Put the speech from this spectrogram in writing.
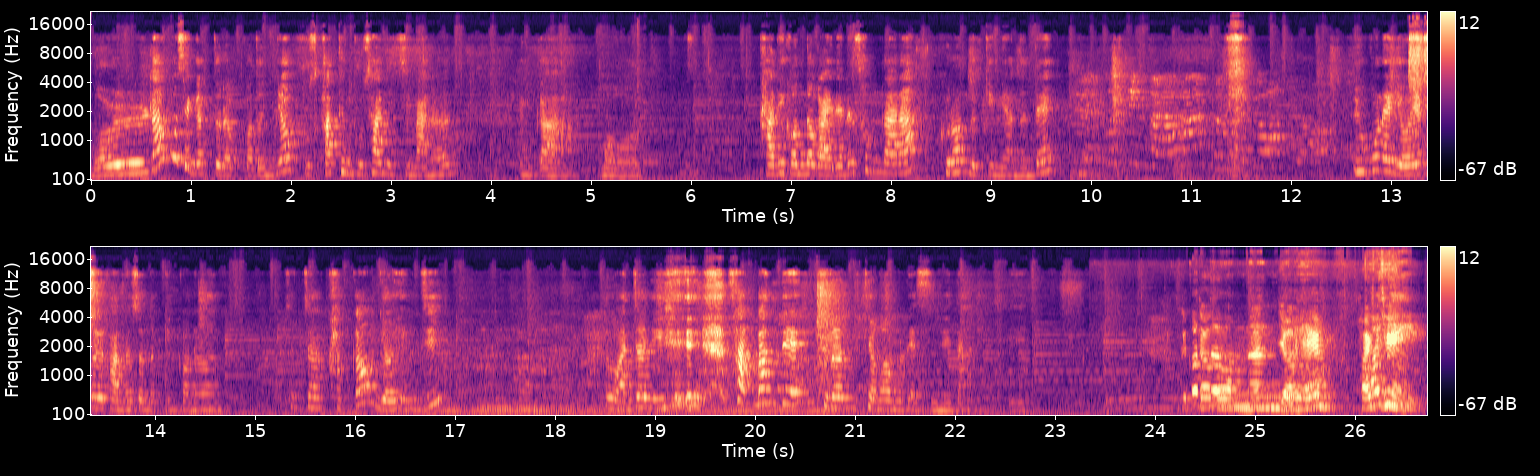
멀다고 생각 들었거든요. 부- 같은 부산이지만은 그러니까 뭐 다리 건너가야 되는 섬나라 그런 느낌이었는데 요번에 여행을 가면서 느낀 거는 진짜 가까운 여행지 어, 또 완전히 상반된 그런 경험을 했습니다. 예. 끄떡없는 여행 화이팅!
